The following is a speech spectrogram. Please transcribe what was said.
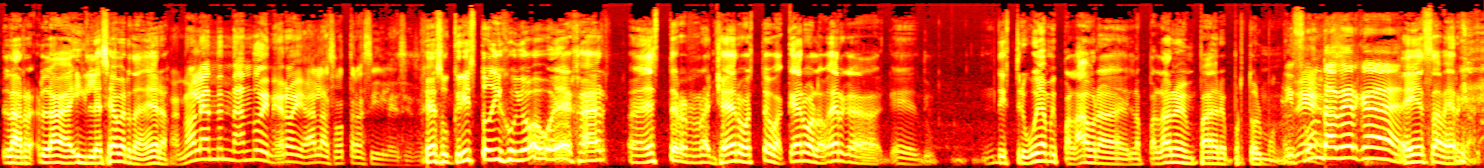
la, la iglesia verdadera. No le anden dando dinero ya a las otras iglesias. ¿eh? Jesucristo dijo, yo voy a dejar a este ranchero, a este vaquero a la verga, que distribuya mi palabra, la palabra de mi padre por todo el mundo. Difunda, verga. Esa verga.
